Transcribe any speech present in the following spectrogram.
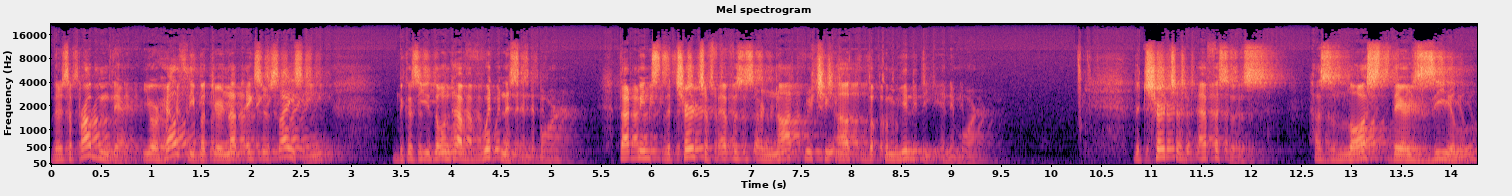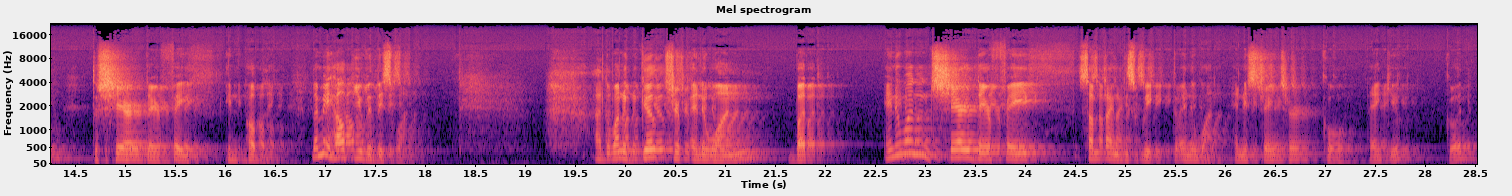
There's a problem there. You're healthy, but you're not exercising because you don't have witness anymore. That means the church of Ephesus are not reaching out to the community anymore. The church of Ephesus has lost their zeal to share their faith in public. Let me help you with this one. I don't want to guilt trip anyone, but anyone share their faith sometime this week to anyone? Any stranger? Cool. Thank you. Good.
